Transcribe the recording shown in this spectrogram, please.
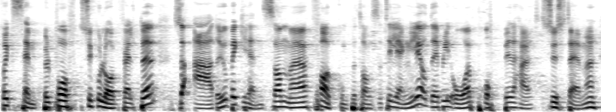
f.eks. på psykologfeltet så er det jo begrensa med fagkompetanse tilgjengelig, og det blir òg en propp i det her systemet.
